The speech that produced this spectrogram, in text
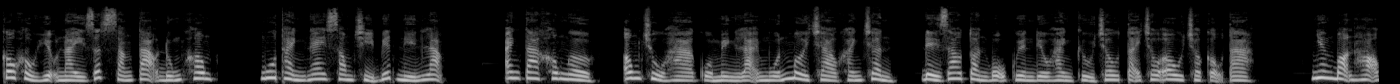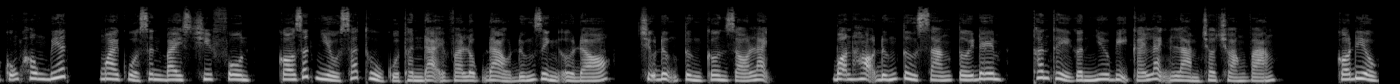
câu khẩu hiệu này rất sáng tạo đúng không? Ngu Thành nghe xong chỉ biết nín lặng. Anh ta không ngờ, ông chủ Hà của mình lại muốn mời chào Khánh Trần để giao toàn bộ quyền điều hành cửu châu tại châu Âu cho cậu ta. Nhưng bọn họ cũng không biết, ngoài của sân bay Schiphol, có rất nhiều sát thủ của thần đại và lộc đảo đứng rình ở đó, chịu đựng từng cơn gió lạnh. Bọn họ đứng từ sáng tới đêm, thân thể gần như bị cái lạnh làm cho choáng váng. Có điều,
